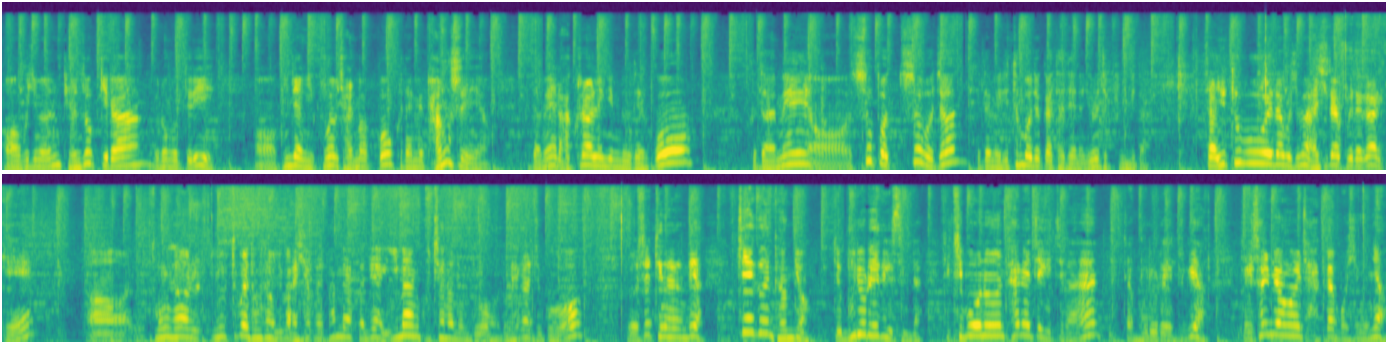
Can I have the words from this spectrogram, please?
어, 보시면 변속기랑 이런 것들이 어, 굉장히 궁합이 잘 맞고 그 다음에 방수예요. 그 다음에 라크랄링김도 되고 그 다음에 어, 수어, 수어 버전 그 다음에 리턴 버전까지 다 되는 이런 제품입니다. 자 유튜브에다 보시면 아시라프에다가 이렇게 어, 동선 유튜브에 동선 올리고 아시아까지 판매할 건데요 29,000원 정도로 해가지고 세팅을 하는데요 잭은 변경 무료로 해드리겠습니다. 기본은 타면 잭이지만 자 무료로 해드리고요. 설명을 잠깐 보시면요.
